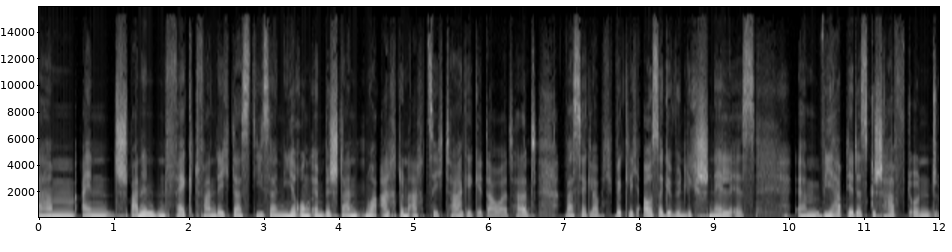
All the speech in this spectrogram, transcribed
Ähm, einen spannenden Fakt fand ich, dass die Sanierung im Bestand nur 88 Tage gedauert hat, was ja, glaube ich, wirklich aus außergewöhnlich schnell ist. Ähm, wie habt ihr das geschafft und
